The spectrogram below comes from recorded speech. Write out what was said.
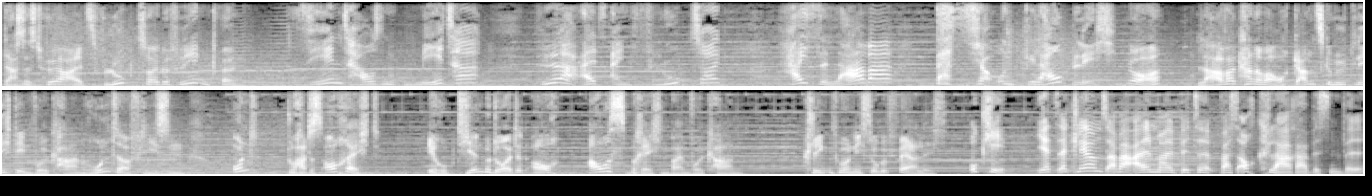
Das ist höher als Flugzeuge fliegen können. 10.000 Meter? Höher als ein Flugzeug? Heiße Lava? Das ist ja unglaublich. Ja, Lava kann aber auch ganz gemütlich den Vulkan runterfließen. Und du hattest auch recht. Eruptieren bedeutet auch ausbrechen beim Vulkan. Klingt nur nicht so gefährlich. Okay, jetzt erklär uns aber allen mal bitte, was auch Clara wissen will.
